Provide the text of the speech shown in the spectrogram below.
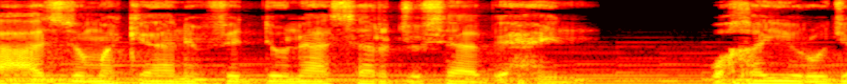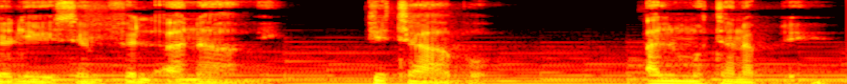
أعز مكان في الدنا سرج سابح وخير جليس في الأنام. كتاب المتنبي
